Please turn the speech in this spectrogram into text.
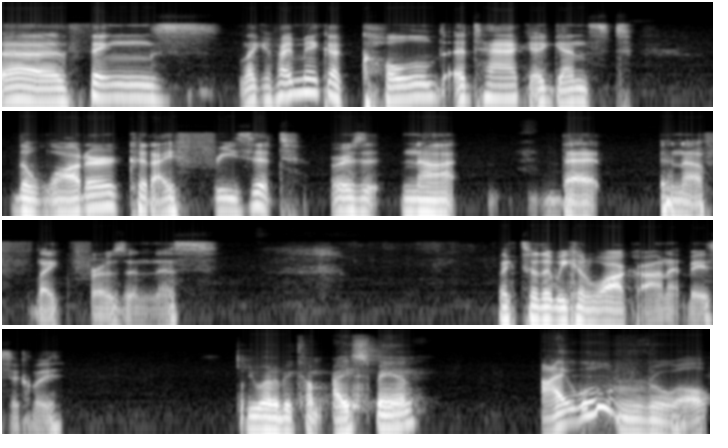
uh, things like if I make a cold attack against the water, could I freeze it, or is it not that enough like frozenness? Like so that we could walk on it, basically. You want to become Iceman? I will rule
